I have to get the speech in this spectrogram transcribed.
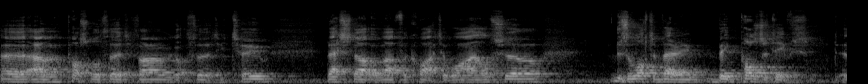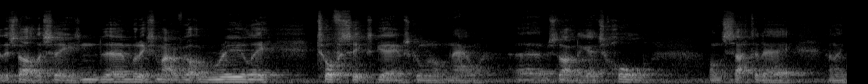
Uh, out of possible 35, we've got 32. Best start we've had for quite a while. So there's a lot of very big positives at the start of the season, um, but it's a matter of we've got a really tough six games coming up now. Um, starting against Hull on Saturday and then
